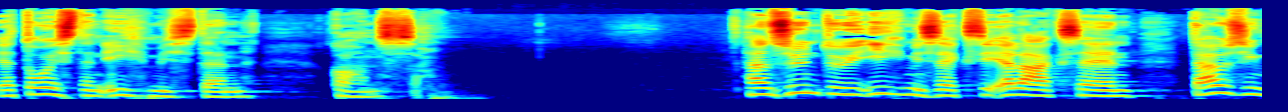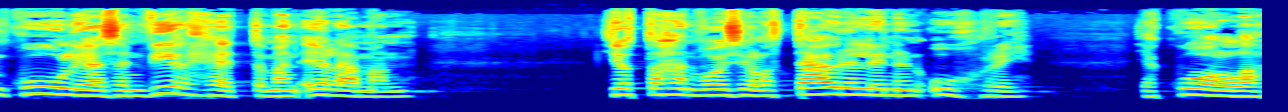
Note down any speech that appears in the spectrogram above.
ja toisten ihmisten kanssa. Hän syntyi ihmiseksi eläkseen täysin kuuliaisen virheettömän elämän, jotta hän voisi olla täydellinen uhri ja kuolla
